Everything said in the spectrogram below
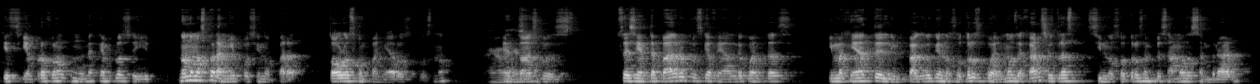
que siempre fueron como un ejemplo a seguir, no nomás para mí, pues, sino para todos los compañeros, pues, ¿no? Entonces, pues, se siente padre, pues que a final de cuentas imagínate el impacto que nosotros podemos dejar si, otras, si nosotros empezamos a sembrar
